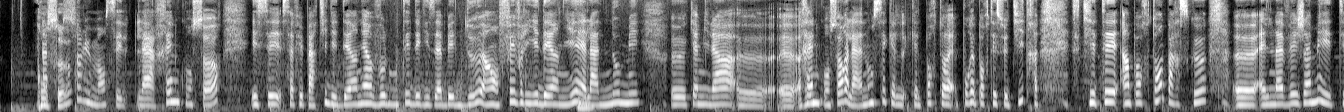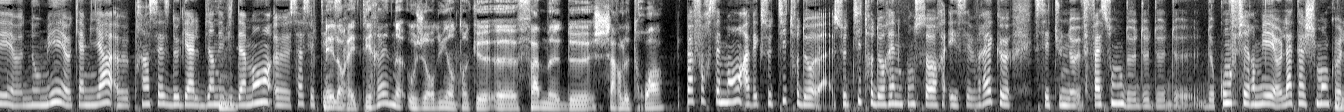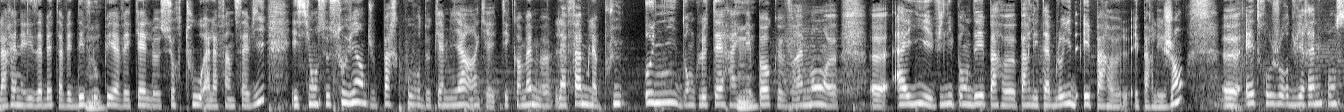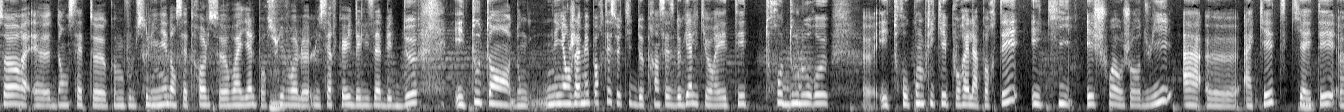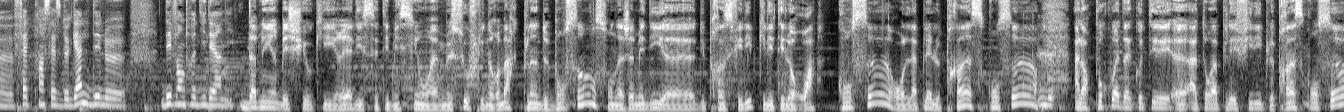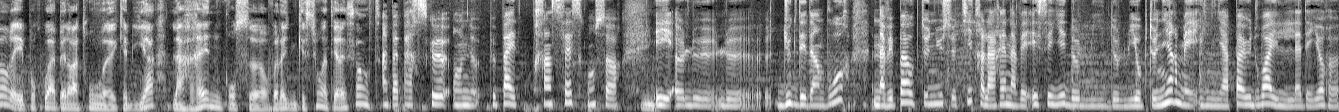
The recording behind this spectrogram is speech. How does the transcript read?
Absolument, c'est la reine consort et ça fait partie des dernières volontés d'Elisabeth II. Hein. En février dernier, elle a nommé euh, Camilla euh, euh, reine consort. Elle a annoncé qu'elle pourrait porter ce titre, ce qui était important parce que elle n'avait jamais été nommée Camilla princesse de Galles. Bien hmm. évidemment, ça c'était. Mais elle aurait été reine aujourd'hui en tant que femme de Charles III pas forcément avec ce titre de, ce titre de reine consort. Et c'est vrai que c'est une façon de, de, de, de confirmer euh, l'attachement que mm. la reine Elisabeth avait développé mm. avec elle, surtout à la fin de sa vie. Et si on se souvient du parcours de Camilla, hein, qui a été quand même euh, la femme la plus Oni d'Angleterre à une mhm. époque vraiment euh, euh, haï et vilipendée par, euh, par les tabloïds et par, et par les gens. être aujourd'hui reine consort dans cette, comme vous le soulignez, dans cette Rolls royale pour mhm. suivre le, cercueil d'Elisabeth II et tout en donc n'ayant jamais porté ce titre de princesse de Galles qui aurait été trop douloureux et trop compliqué pour elle à porter et qui échoua aujourd'hui à, à Kate qui a été faite princesse de Galles dès, le, dès vendredi dernier. Damien Béchiot qui réalise cette émission me souffle une remarque plein de bon sens. On n'a jamais dit euh, du prince Philippe qu'il était le roi consort, on l'appelait le prince consort. Alors pourquoi d'un côté euh, a-t-on appelé Philippe le prince consort et pourquoi appellera-t-on euh, Camilla la reine consort? Voilà une question intéressante. Ah bah parce que on ne peut pas être princesse consort. Hmm. Et euh, le, duc d'Édimbourg n'avait pas obtenu ce titre. La reine avait essayé de lui, de lui obtenir, mais il n'y a pas eu droit. Il l'a d'ailleurs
